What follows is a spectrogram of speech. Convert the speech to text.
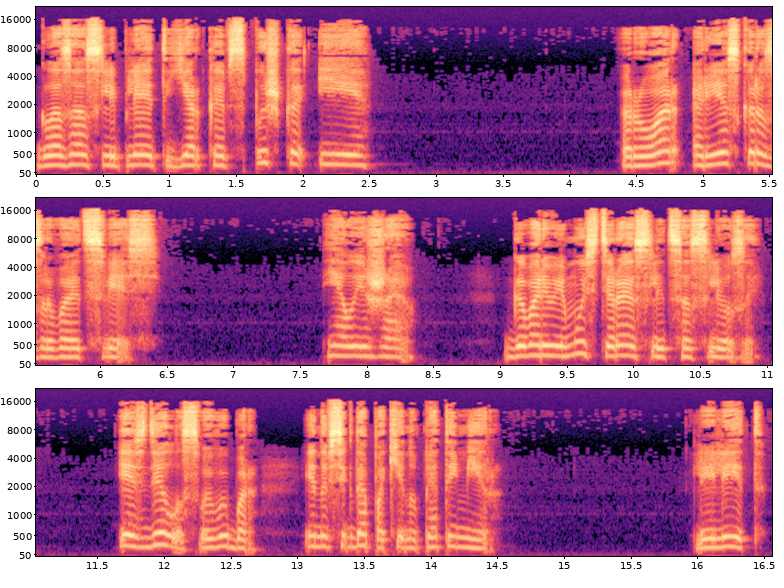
Глаза ослепляет яркая вспышка и... Руар резко разрывает связь. «Я уезжаю», — говорю ему, стирая с лица слезы. «Я сделала свой выбор и навсегда покину Пятый мир». «Лилит».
